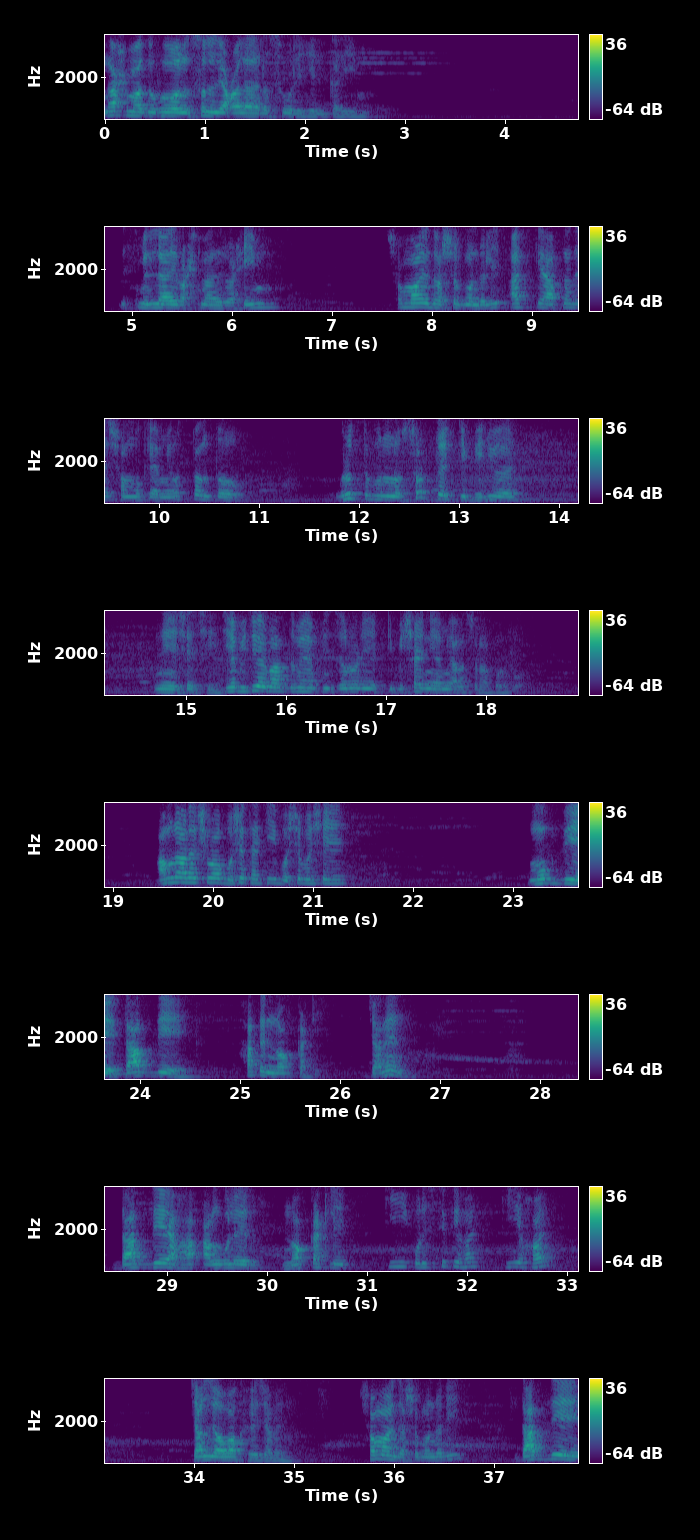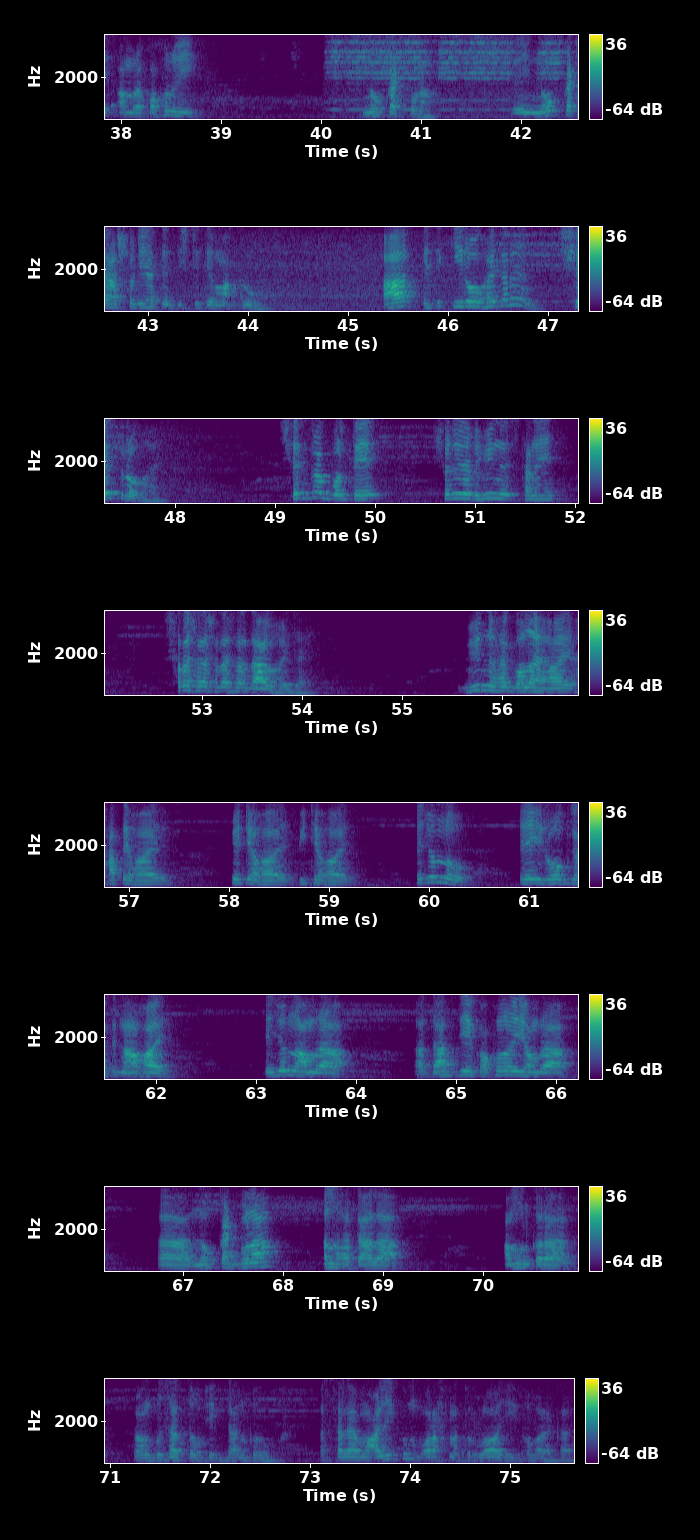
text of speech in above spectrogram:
নাহমাদুহু নসল্লি আলা রসুলহিল করিম। বিসমিল্লাহ রহমান রহিম। সম্মানিত দর্শক মণ্ডলী, আজকে আপনাদের সম্মুখে আমি অত্যন্ত গুরুত্বপূর্ণ ছোট্ট একটি ভিডিও নিয়ে এসেছি। যে ভিডিওর মাধ্যমে আপনি জরুরি একটি বিষয় নিয়ে আমি আলোচনা করব। আমরা অনেক সময় বসে থাকি, বসে বসে মুখ দিয়ে, দাঁত দিয়ে, হাতের নখ কাটি। জানেন? দাঁত দিয়ে আঙ্গুলের নখ কাটলে কি পরিস্থিতি হয়? কি হয়? জানলে অবাক হয়ে যাবেন। সময় দর্শক মণ্ডলী, দাঁত দিয়ে আমরা কখনোই নখ কাটবো না। এই নখ কাটা শরীয়তের দৃষ্টিতে মাকরু। আর এতে কী রোগ হয় জানেন? শ্বেত রোগ হয়। শ্বেত রোগ বলতে শরীরের বিভিন্ন স্থানে সাদা সাদা সাদা সাদা দাগ হয়ে যায়। বিভিন্ন হয় গলায় হয়, হাতে হয় পেটে হয়, পিঠে হয়। এই জন্য এই রোগ যাতে না হয় এই জন্য আমরা দাঁত দিয়ে কখনোই আমরা নখ কাটবো না। আল্লাহ তালা আমল করার এবং বোঝার তৌফিক দান করুক। আসসালামু আলাইকুম ওরহমতুল্লাহি ওবরাকাত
